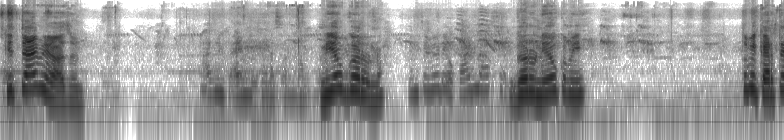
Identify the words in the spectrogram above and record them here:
किती टाइम आहे अजून? अजून मी येऊ घरून घरून येऊ का मी? तुम्ही करते.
